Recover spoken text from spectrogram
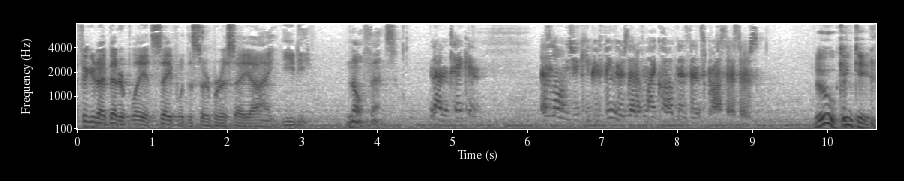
I figured I'd better play it safe with the Cerberus AI, EDI. No offense. None taken. As long as you keep your fingers out of my cognizance processors. Ooh, kinky.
